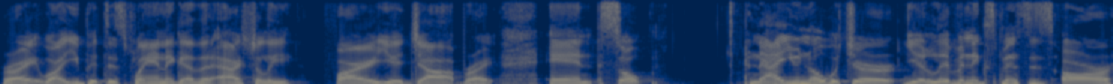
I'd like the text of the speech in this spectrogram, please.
right? While you put this plan together, to actually fire your job, right? And so now you know what your your living expenses are.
